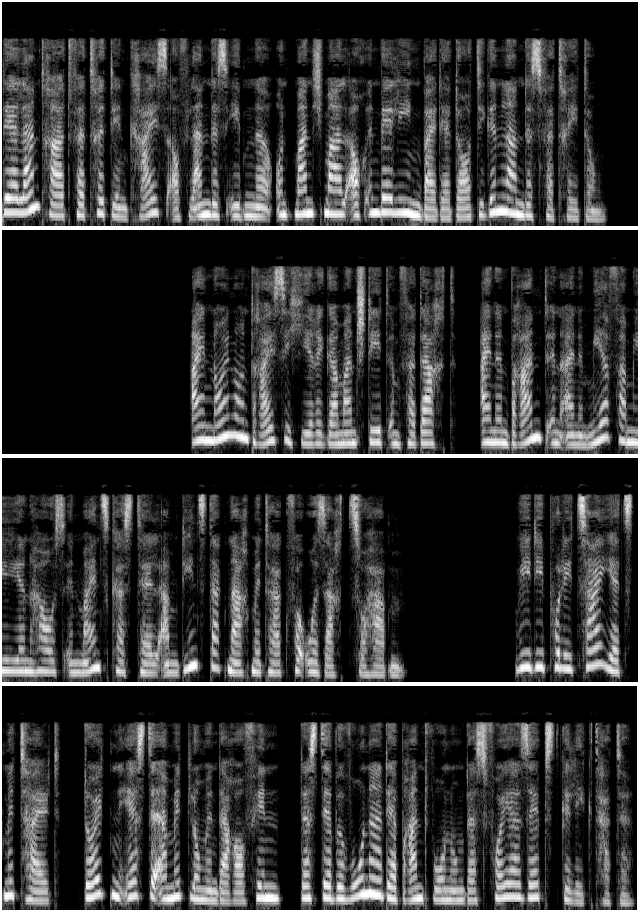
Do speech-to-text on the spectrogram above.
Der Landrat vertritt den Kreis auf Landesebene und manchmal auch in Berlin bei der dortigen Landesvertretung. Ein 39-jähriger Mann steht im Verdacht, einen Brand in einem Mehrfamilienhaus in Mainz-Kastell am Dienstagnachmittag verursacht zu haben. Wie die Polizei jetzt mitteilt, deuten erste Ermittlungen darauf hin, dass der Bewohner der Brandwohnung das Feuer selbst gelegt hatte.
